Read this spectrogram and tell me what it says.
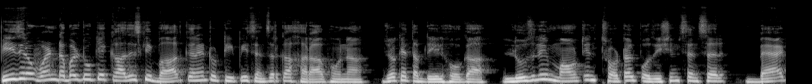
P zero one double two के काजेज की बात करें तो टीपी सेंसर का खराब होना, जो कि तब्दील होगा। Loosely mounted throttle position sensor bad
